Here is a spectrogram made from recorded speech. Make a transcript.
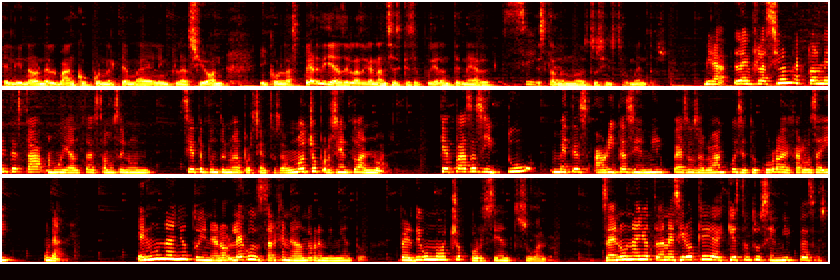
el dinero en el banco con el tema de la inflación y con las pérdidas de las ganancias que se pudieran tener estando en uno de estos instrumentos? Mira, la inflación actualmente está muy alta, estamos en un 7.9%, o sea, un 8% anual. ¿Qué pasa si tú metes ahorita 100 mil pesos al banco y se te ocurra dejarlos ahí un año? En un año tu dinero, lejos de estar generando rendimiento, perdió un 8% su valor. O sea, en un año te van a decir, ok, aquí están tus 100 mil pesos.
